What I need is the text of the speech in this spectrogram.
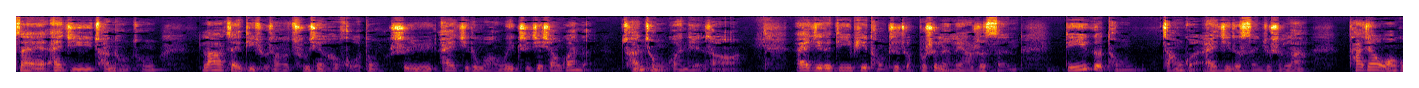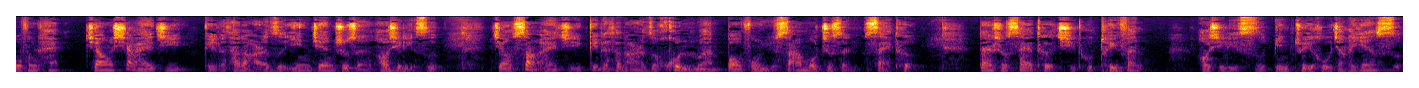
在埃及传统中，拉在地球上的出现和活动是与埃及的王位直接相关的。传统观点上啊，埃及的第一批统治者不是人类，而是神。第一个统掌管埃及的神就是拉，他将王国分开，将下埃及给了他的儿子阴间之神奥西里斯，将上埃及给了他的儿子混乱、暴风与沙漠之神赛特。但是赛特企图推翻奥西里斯，并最后将他淹死。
